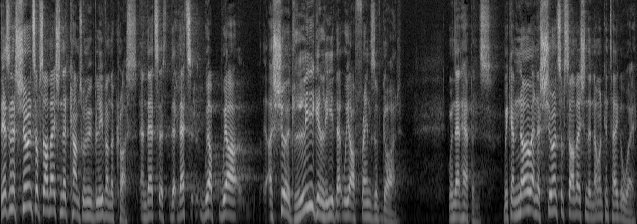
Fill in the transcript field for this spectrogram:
There's an assurance of salvation that comes when we believe on the cross. And that's, a, that's we, are, we are assured legally that we are friends of God when that happens. We can know an assurance of salvation that no one can take away.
